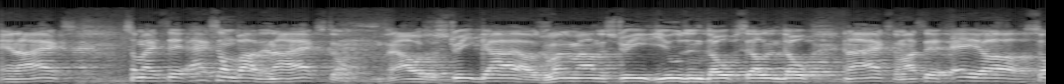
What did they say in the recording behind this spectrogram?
And I asked, somebody said, ask it, and I asked him. And I was a street guy, I was running around the street using dope, selling dope, and I asked him, I said, hey, uh, so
